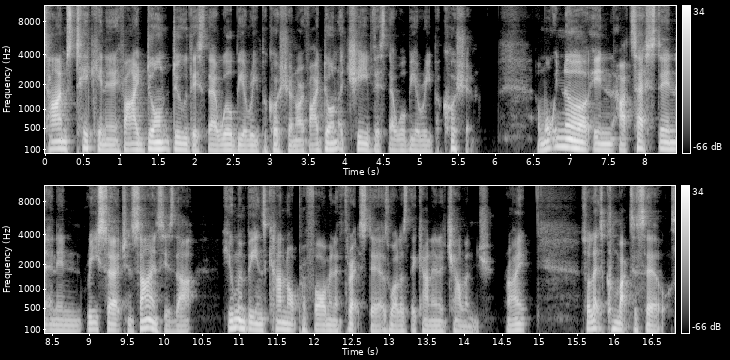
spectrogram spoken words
time's ticking and if i don't do this there will be a repercussion or if i don't achieve this there will be a repercussion and what we know in our testing and in research and science is that human beings cannot perform in a threat state as well as they can in a challenge right so let's come back to sales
